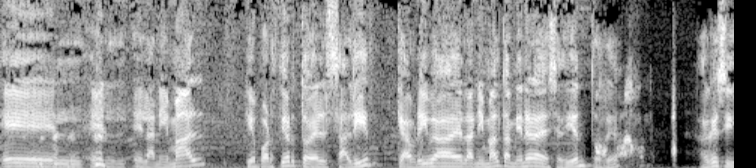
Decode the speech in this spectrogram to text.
el, el- el animal, que por cierto, el salir que abría el animal también era de sedientos, ¿eh? ¿A que sí?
